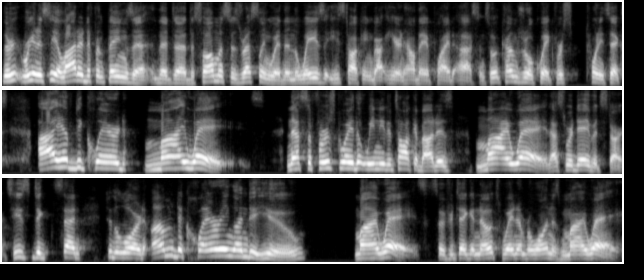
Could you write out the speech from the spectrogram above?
there, we're going to see a lot of different things that, that uh, the psalmist is wrestling with and the ways that he's talking about here and how they apply to us. And so it comes real quick. Verse 26 I have declared my ways. And that's the first way that we need to talk about is my way. That's where David starts. He's de- said to the Lord, I'm declaring unto you my ways. So if you're taking notes, way number one is my way.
